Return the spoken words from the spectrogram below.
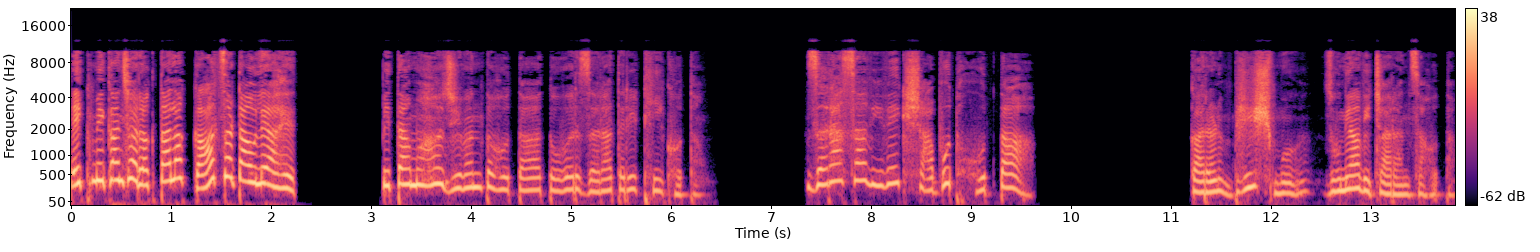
एकमेकांच्या रक्ताला का चटावले आहेत? पितामह जिवंत होता तोवर जरा तरी ठीक होतं. जरासा विवेक शाबूत होता. कारण भीष्म जुन्या विचारांचा होता.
